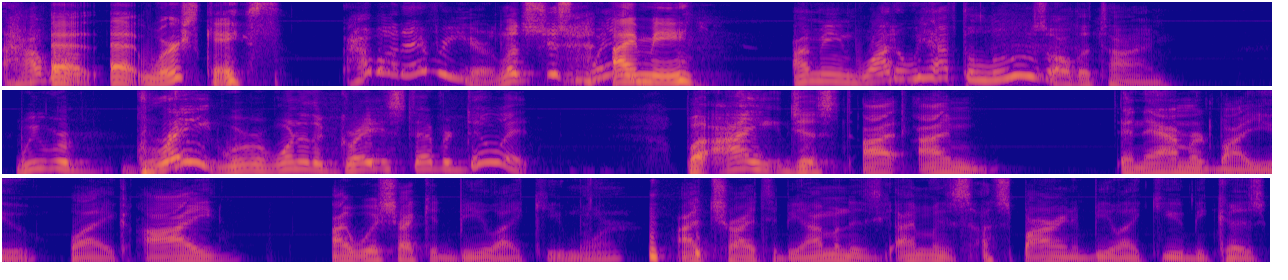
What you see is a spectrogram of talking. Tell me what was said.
How about at, at worst case. how about every year? Let's just win. I mean, I mean, why do we have to lose all the time? We were great. We were one of the greatest to ever do it. But I just I I'm enamored by you. Like I I wish I could be like you more. I try to be. I'm gonna I'm aspiring to be like you because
